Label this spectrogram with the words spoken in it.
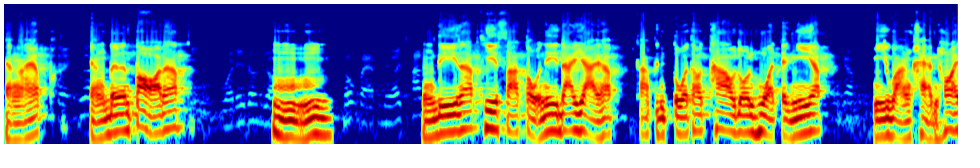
อย่างไรครับ อย่างเดินต่อนะครับอืมของดีนะครับที่ซาโตะนี่ได้ใหญ่ครับ ถ้าเป็นตัวเท่าๆ โดนหัวดอย่างนี้ครับ มีหวังแขนห้อย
